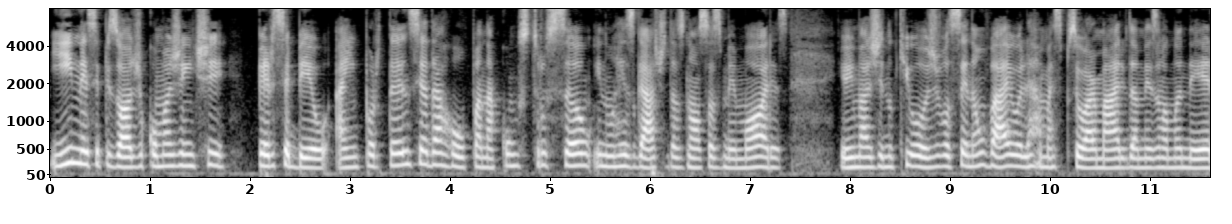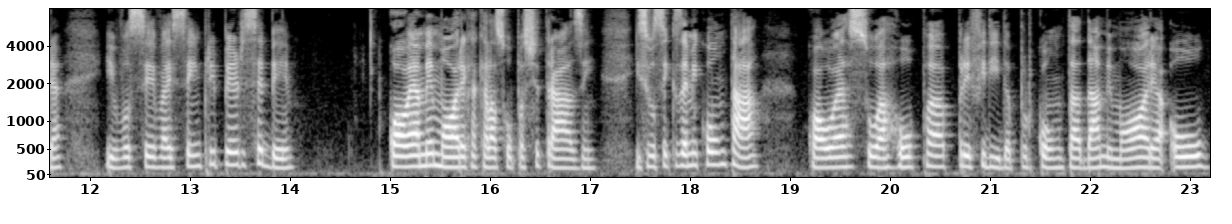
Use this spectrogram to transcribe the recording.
E nesse episódio, como a gente percebeu a importância da roupa na construção e no resgate das nossas memórias, eu imagino que hoje você não vai olhar mais para o seu armário da mesma maneira e você vai sempre perceber qual é a memória que aquelas roupas te trazem. E se você quiser me contar qual é a sua roupa preferida por conta da memória ou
